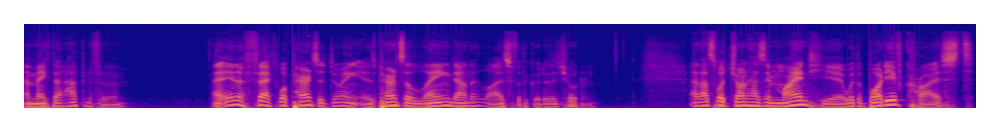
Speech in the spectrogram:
and make that happen for them. And in effect, what parents are doing is parents are laying down their lives for the good of their children. And that's what John has in mind here with the body of Christ.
